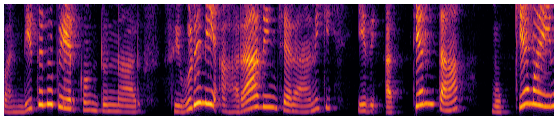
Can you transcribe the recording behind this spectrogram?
పండితులు పేర్కొంటున్నారు. శివుడిని ఆరాధించడానికి ఇది అత్యంత ముఖ్యమైన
